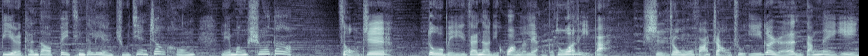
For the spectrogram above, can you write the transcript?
比尔看到费琴的脸逐渐涨红，连忙说道：“总之，杜比在那里晃了两个多礼拜，始终无法找出一个人当内应。”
